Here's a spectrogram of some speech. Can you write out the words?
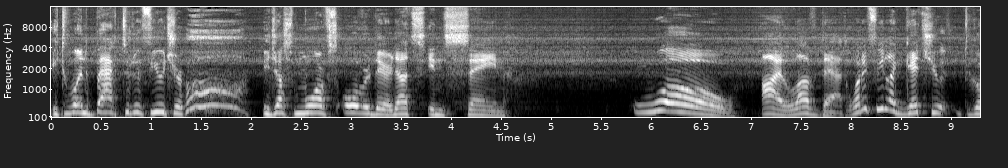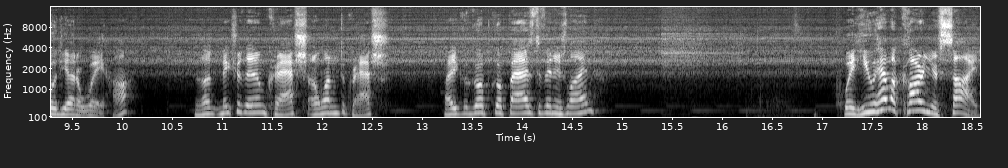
It went back to the future. it just morphs over there. That's insane. Whoa! I love that. What if we like get you to go the other way, huh? Make sure they don't crash. I don't want them to crash. Alright, go, go, go past the finish line. Wait, you have a car on your side.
